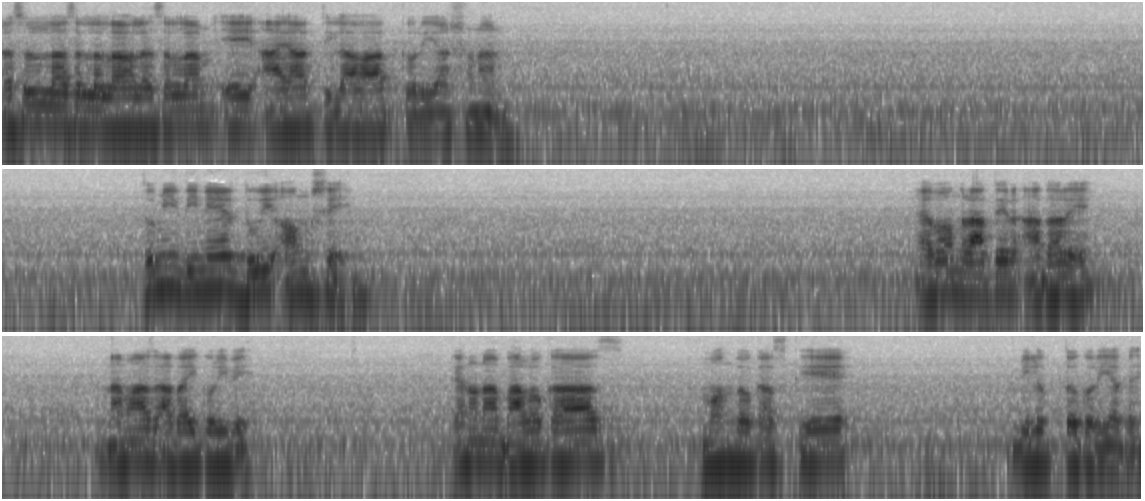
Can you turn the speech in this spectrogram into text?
রসুল্লাহ সাল্লাহ সাল্লাম এই আয়াত তিলাওয়াত করিয়া শোনান। তুমি দিনের দুই অংশে এবং রাতের আধারে নামাজ আদায় করিবে। কেননা ভালো কাজ, মন্দ কাজকে বিলুপ্ত করিয়া দেয়।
